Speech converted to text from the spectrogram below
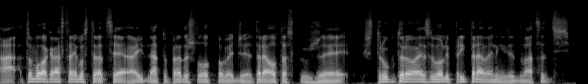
A to bola krásna ilustrácia, aj na to predošlo odpoveď, že teda otázku, že štruktúrovanie sme boli pripravení, že 20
